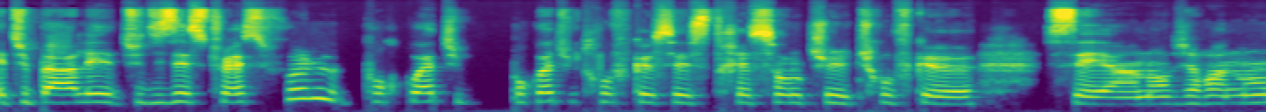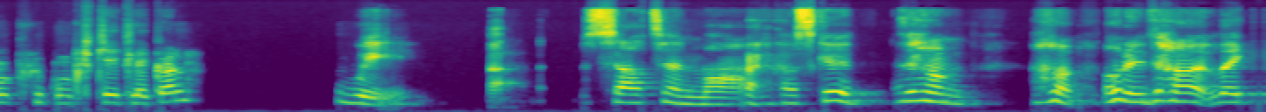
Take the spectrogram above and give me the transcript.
Et tu parlais, tu disais stressful. Pourquoi tu, pourquoi tu trouves que c'est stressant? Tu trouves que c'est un environnement plus compliqué que l'école? Oui, certainement. Parce que, on est dans, like,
